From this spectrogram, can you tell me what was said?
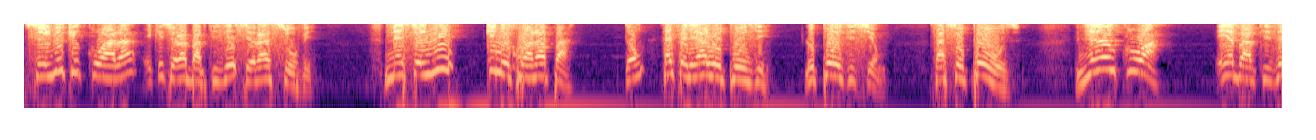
celui qui croira et qui sera baptisé sera sauvé. Mais celui qui ne croira pas, donc, ça c'est déjà l'opposé, l'opposition. Ça s'oppose. L'un croit et est baptisé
